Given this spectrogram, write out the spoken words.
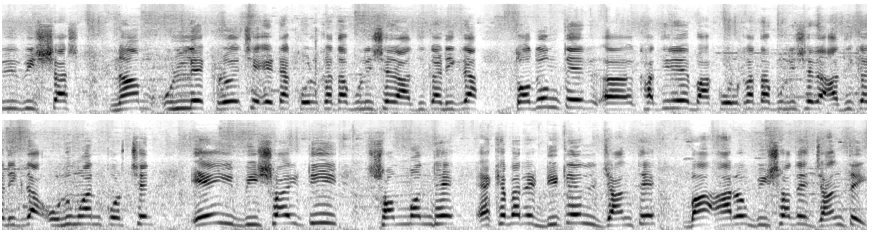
বেবি বিশ্বাস নাম উল্লেখ রয়েছে। এটা কলকাতা পুলিশের আধিকারিকরা তদন্তের খাতিরে বা কলকাতা পুলিশের আধিকারিকরা অনুমান করছেন এই বিষয়টি সম্বন্ধে একেবারে ডিটেল জানতে বা আরও বিশদে জানতেই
